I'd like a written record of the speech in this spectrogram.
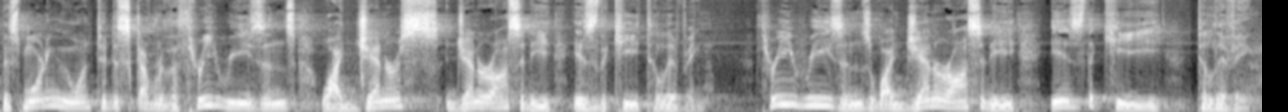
This morning, we want to discover the three reasons why generous, generosity is the key to living. Three reasons why generosity is the key to living.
